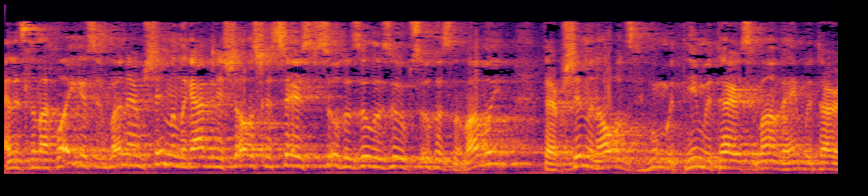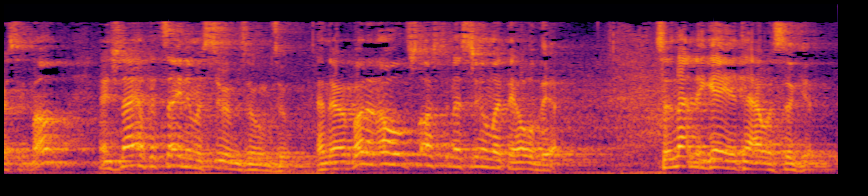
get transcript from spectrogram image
and it's the machlekes in Bnei Reb Shimon l'gavi nishol chaseres psucha zul zu psuchas l'mavi. The Reb Shimon holds him with him with teres imam v'him with teres imam, and shnayim katzeinim asurim zum zu. And there are Bnei hold shloshtim asurim like they hold there. So not negayah to our sugya.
